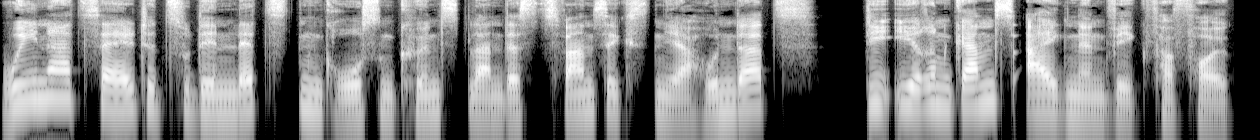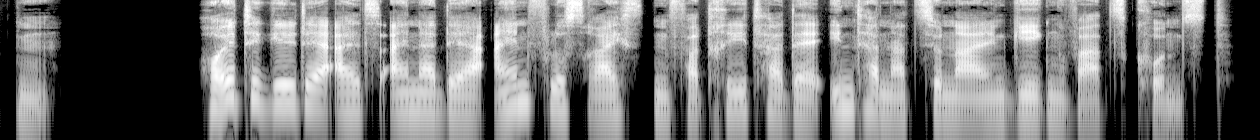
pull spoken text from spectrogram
Wiener zählte zu den letzten großen Künstlern des 20. Jahrhunderts, die ihren ganz eigenen Weg verfolgten. Heute gilt er als einer der einflussreichsten Vertreter der internationalen Gegenwartskunst.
